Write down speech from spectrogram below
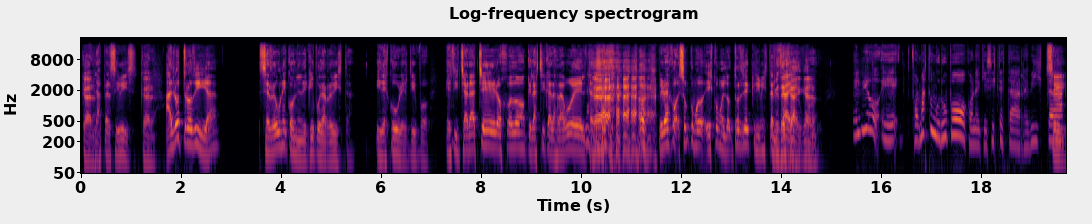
Claro. Las percibís. Claro. Al otro día se reúne con el equipo de la revista y descubre, tipo, es dicharachero, jodón, que las chicas las da vuelta. No, Pero es son como, es como el doctor Jekyll y Mr. Un claro. Elvio, eh, formaste un grupo con el que hiciste esta revista. Sí.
